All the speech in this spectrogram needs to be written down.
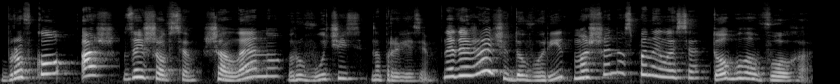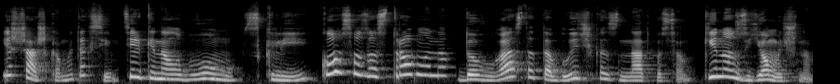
Бровко аж зайшовся, шалено рвучись на привізі. Не доїжджаючи до воріт, машина спинилася. То була Волга із шашками таксі. Тільки на лобовому склі косо застромлена довгаста табличка з надписом Кінозйомочна.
